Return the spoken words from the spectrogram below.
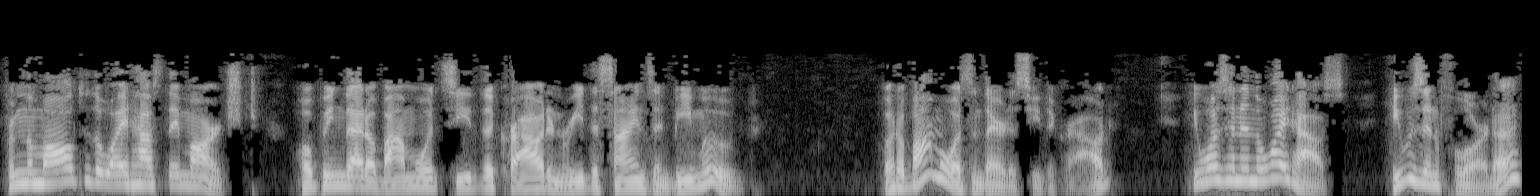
From the mall to the White House they marched, hoping that Obama would see the crowd and read the signs and be moved. But Obama wasn't there to see the crowd. He wasn't in the White House. He was in Florida,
